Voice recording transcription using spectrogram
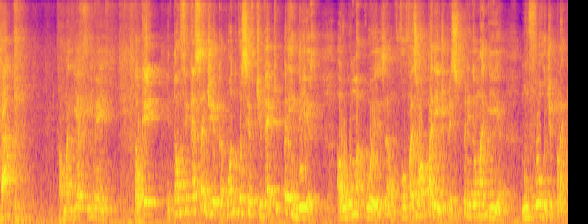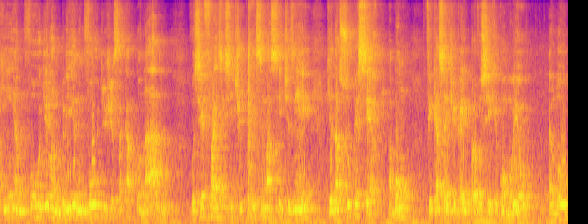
Tá? Tá uma guia firme aí. Tá ok? Então fica essa dica. Quando você tiver que prender alguma coisa, vou fazer uma parede, preciso prender uma guia, num forro de plaquinha, num forro de lambria, num forro de gesso acartonado, você faz esse tipo desse macetezinho aí que dá super certo, tá bom? Fica essa dica aí para você que como eu é louco.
